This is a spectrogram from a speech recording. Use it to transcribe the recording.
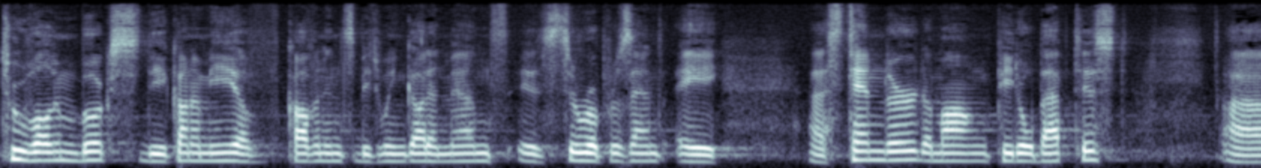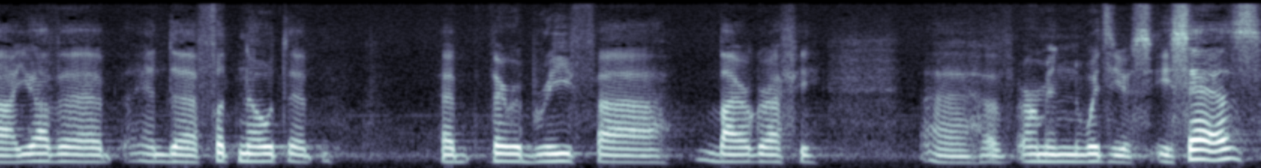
two volume books, The Economy of Covenants Between God and Man, is still represent a, a standard among Pedo Baptists. Uh, you have a, in the footnote a, a very brief uh, biography uh, of Herman Witsius. He says,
